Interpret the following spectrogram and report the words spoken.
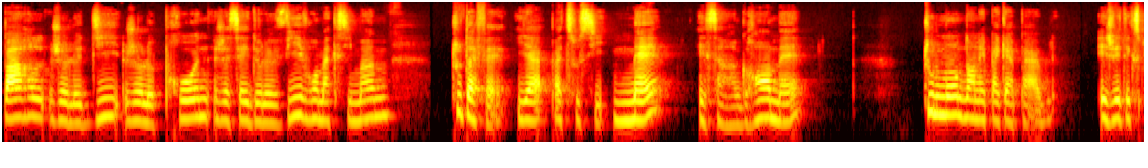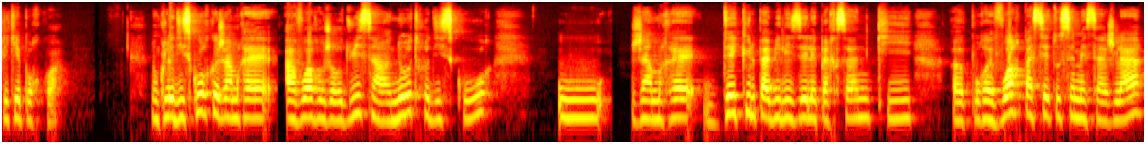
parle, je le dis, je le prône, j'essaye de le vivre au maximum. Tout à fait, il n'y a pas de souci. Mais et c'est un grand mais, tout le monde n'en est pas capable. Et je vais t'expliquer pourquoi. Donc le discours que j'aimerais avoir aujourd'hui, c'est un autre discours où j'aimerais déculpabiliser les personnes qui euh, pourraient voir passer tous ces messages-là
